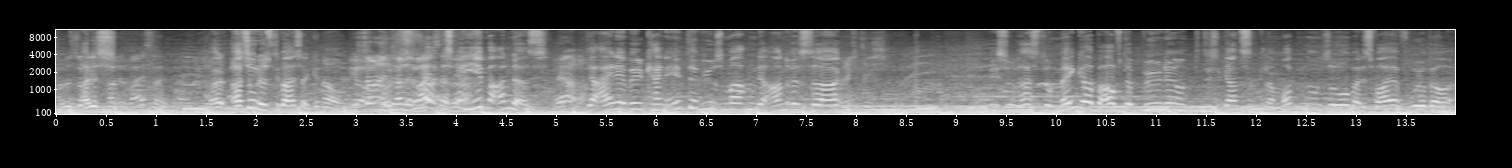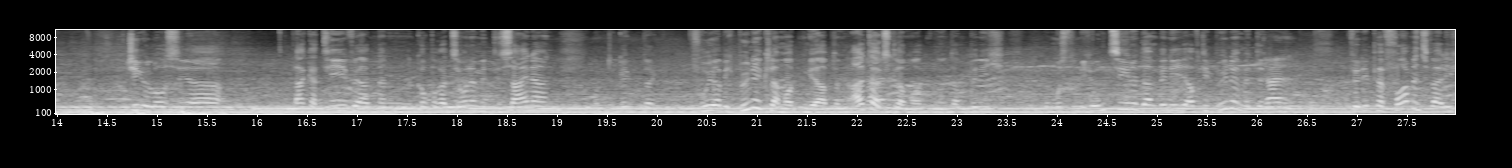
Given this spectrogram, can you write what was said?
Aber das ist doch Alles- eine tolle Weisheit. Achso, das ist die Weisheit, genau. Das ist doch eine Und das tolle ist, immer, das Weisheit. ist bei jedem anders. Ja. Der eine will keine Interviews machen, der andere sagt, Richtig. Wieso hast du Make-up auf der Bühne und diese ganzen Klamotten und so, weil das war ja früher bei Gigolo sehr plakativ, wir hatten Kooperationen mit Designern und früher habe ich Bühnenklamotten gehabt und Alltagsklamotten. Und dann bin ich, musste mich umziehen und dann bin ich auf die Bühne mit dem, Geil. Für die Performance, weil ich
